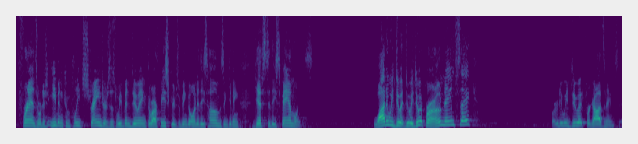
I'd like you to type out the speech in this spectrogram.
friends or to even complete strangers, as we've been doing through our feast groups? We've been going to these homes and giving gifts to these families. Why do we do it? Do we do it for our own name's sake? Or do we do it for God's name's sake?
